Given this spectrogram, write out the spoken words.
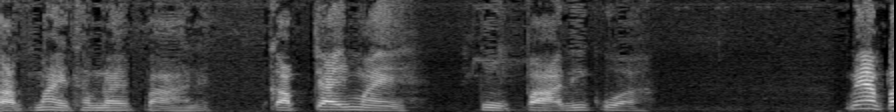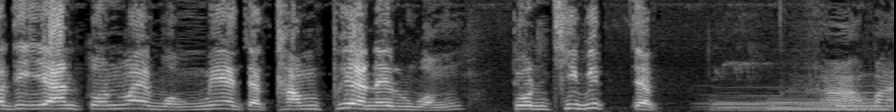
ตัดไม้ทำลายป่าเนี่ยกลับใจใหม่ปลูกป่าดีกว่า แม่ปฏิญาณตนไว้บอกแม่จะทำเพื่อในหลวงจนชีวิตจะหาไม่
